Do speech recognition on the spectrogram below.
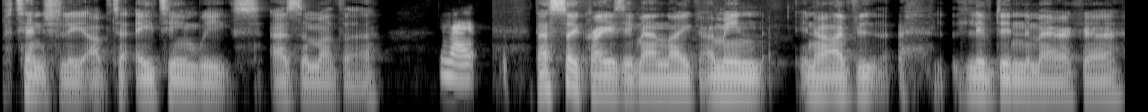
potentially up to 18 weeks as the mother. Right. That's so crazy, man. Like, I mean, you know, I've lived in America,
